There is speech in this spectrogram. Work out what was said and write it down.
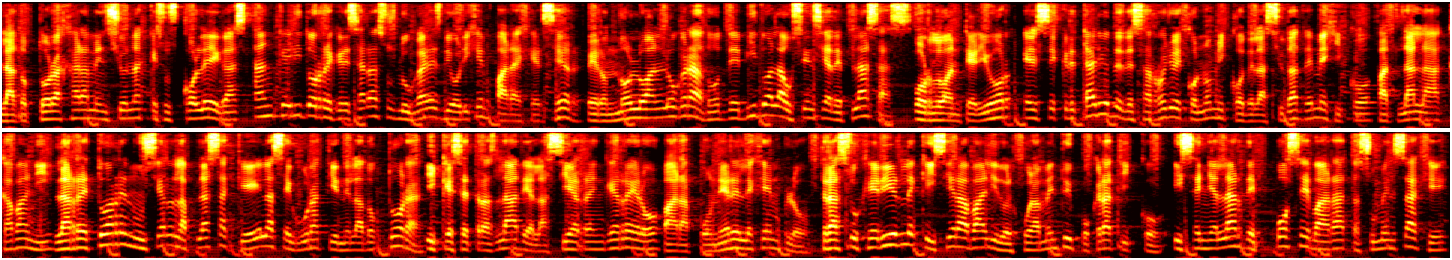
La doctora Jara menciona que sus colegas han querido regresar a sus lugares de origen para ejercer, pero no lo han logrado debido a la ausencia de plazas. Por lo anterior, el secretario de Desarrollo Económico de la Ciudad de México, Fatlala Acabani, la retó a renunciar a la plaza que él asegura tiene la doctora y que se traslade a la Sierra en Guerrero para poner el ejemplo. Tras sugerirle que hiciera válido el juramento hipocrático y señalar de pose barata su mensaje,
